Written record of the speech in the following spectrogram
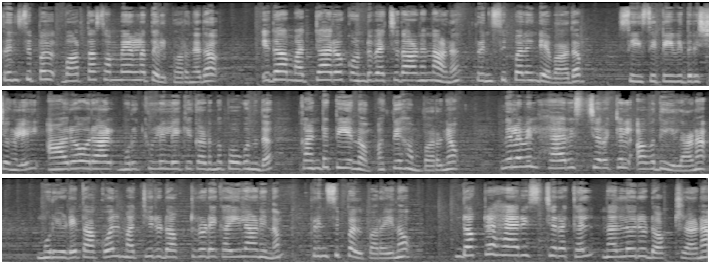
പ്രിൻസിപ്പൽ വാർത്താ സമ്മേളനത്തിൽ പറഞ്ഞത്. ഇത് മറ്റാരോ കൊണ്ടുവച്ചതാണെന്നാണ് പ്രിൻസിപ്പലിന്റെ വാദം. സി സി ടി വി ദൃശ്യങ്ങളിൽ ആരോ ഒരാൾ മുറിക്കുള്ളിലേക്ക് കടന്നു പോകുന്നത് കണ്ടെത്തിയെന്നും അദ്ദേഹം പറഞ്ഞു. നിലവിൽ ഹാരിസ് ചിറക്കൽ അവധിയിലാണ്. മുറിയുടെ താക്കോൽ മറ്റൊരു ഡോക്ടറുടെ കയ്യിലാണെന്നും പ്രിൻസിപ്പൽ പറയുന്നു. ഡോക്ടർ ഹാരിസ് ചിറക്കൽ നല്ലൊരു ഡോക്ടറാണ്.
